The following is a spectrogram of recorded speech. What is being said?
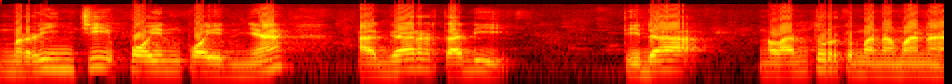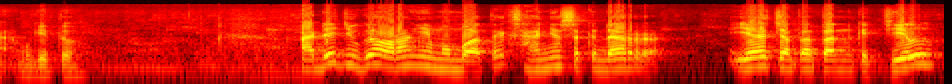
merinci poin-poinnya agar tadi tidak ngelantur ke mana-mana begitu. Ada juga orang yang membawa teks hanya sekedar ya catatan kecil.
